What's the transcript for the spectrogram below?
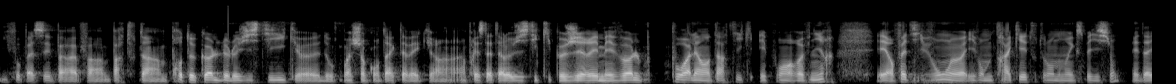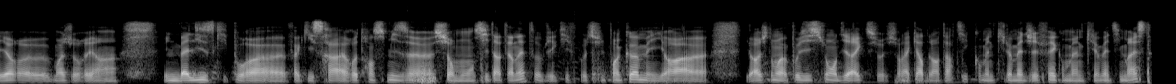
il faut passer par, enfin, par tout un protocole de logistique. Euh, donc moi, je suis en contact avec un, prestataire logistique qui peut gérer mes vols pour aller en Antarctique et pour en revenir. Et en fait, ils vont, euh, ils vont me traquer tout au long de mon expédition. Et d'ailleurs, euh, moi, j'aurai un, une balise qui pourra, enfin, qui sera retransmise euh, sur mon site internet, objectifpolsud.com, et il y aura, il y aura justement ma position en direct sur, sur la carte de l'Antarctique, combien de kilomètres j'ai fait, combien de kilomètres il me reste.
